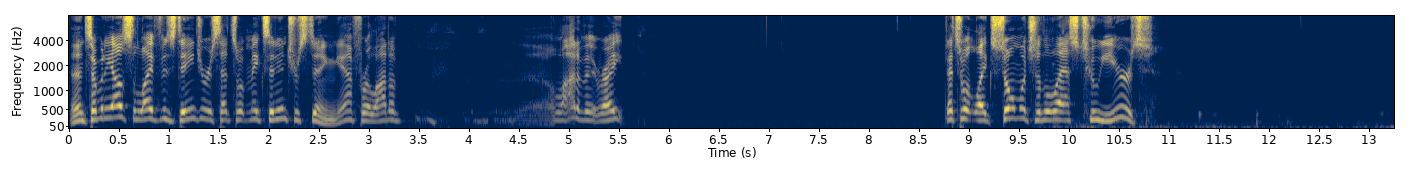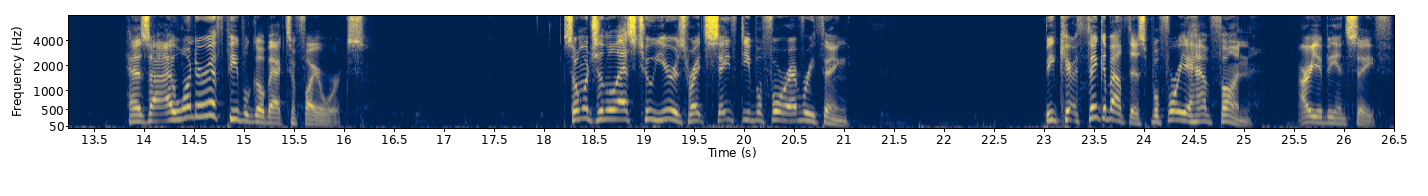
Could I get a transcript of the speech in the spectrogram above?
And then somebody else, life is dangerous. That's what makes it interesting. Yeah, for a lot of a lot of it, right? That's what like so much of the last 2 years has I wonder if people go back to fireworks. So much of the last 2 years, right? Safety before everything. Be care. Think about this before you have fun. Are you being safe?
